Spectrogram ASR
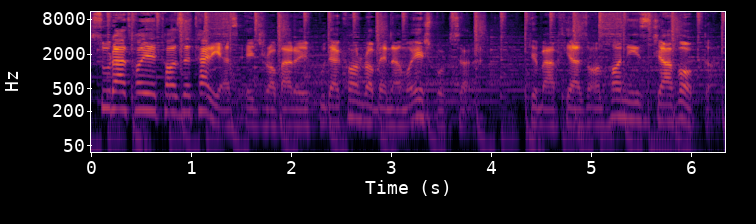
صورتهای تازه تری از اجرا برای کودکان را به نمایش بگذارد که برخی از آنها نیز جواب داد.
